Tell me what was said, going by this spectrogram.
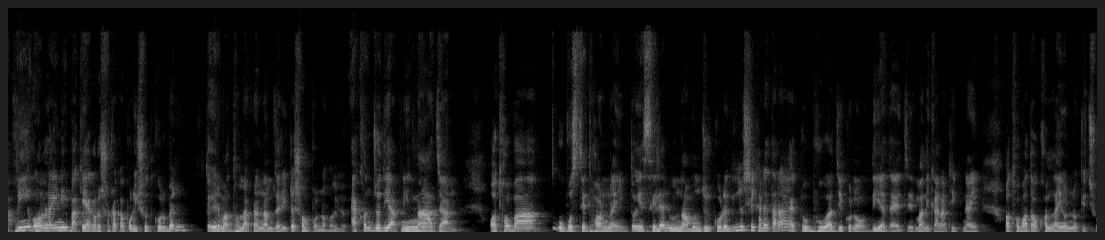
আপনি অনলাইনে বাকি এগারোশো টাকা পরিশোধ করবেন, তো এর মাধ্যমে আপনার নামজারিটা সম্পন্ন হইল। এখন যদি আপনি না যান অথবা উপস্থিত হন নাই। তো এ সিলেন নামঞ্জুর করে দিল। সেখানে তারা একটু ভুয়া যে কোনো দিয়ে দেয় যে মালিকানা ঠিক নাই অথবা দখল নাই অন্য কিছু।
